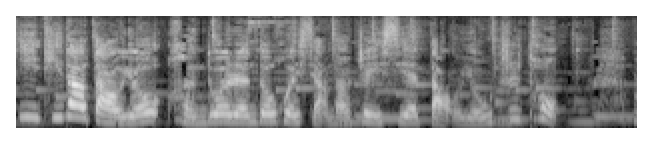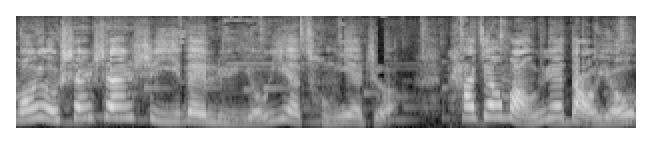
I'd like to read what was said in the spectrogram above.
一提到导游，很多人都会想到这些导游之痛。网友珊珊是一位旅游业从业者，他将网约导游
